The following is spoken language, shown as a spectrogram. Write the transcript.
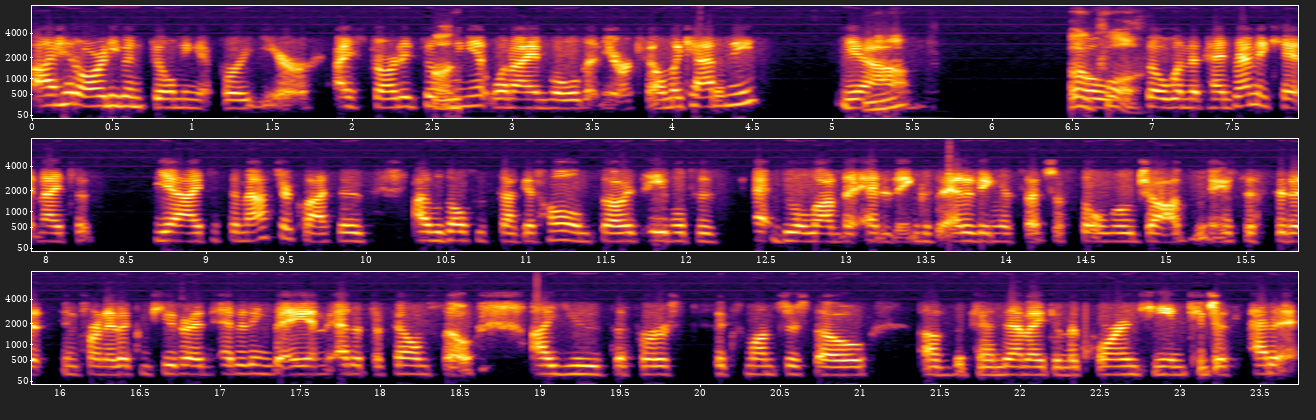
I had already been filming it for a year. I started filming it when I enrolled at New York Film Academy. Yeah. Mm-hmm. Oh, so, cool. So when the pandemic hit and I took yeah, I took the master classes. I was also stuck at home, so I was able to do a lot of the editing because editing is such a solo job. You know, you just sit in front of the computer at editing bay and edit the film. So I used the first six months or so of the pandemic and the quarantine to just edit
